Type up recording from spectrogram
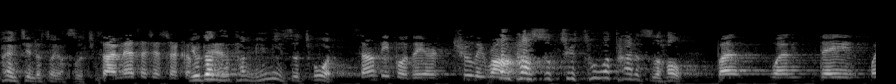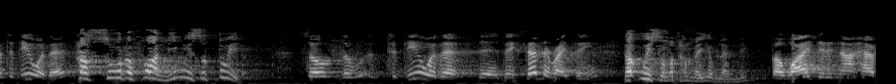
碰见了这样事情 So。I met such a 有的人 circumstance. 他明明是错的， Some people, they are truly 当 wrong, 他是去戳他的时候， but when they went to deal with it, 他说的话明明是对的， so the, to deal with it, they, they said the right things, 那为什么他没有能力？ but why did it not have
